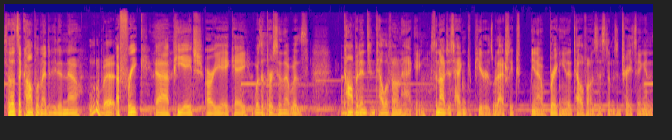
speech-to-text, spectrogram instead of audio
So that's a compliment if you didn't know. A little bit. A freak, uh, P H R E A K, was a person that was competent in telephone hacking. So not just hacking computers, but actually, you know, breaking into telephone systems and tracing and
